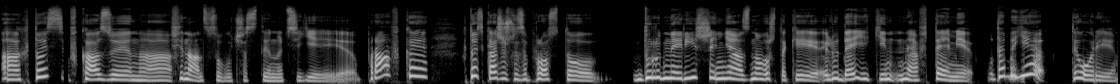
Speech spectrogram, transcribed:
А хтось вказує на фінансову частину цієї правки, хтось каже, що це просто дурне рішення знову ж таки людей, які не в темі. У тебе є теорії?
